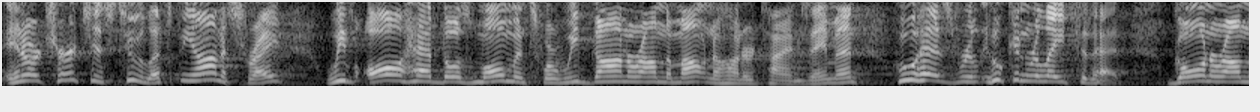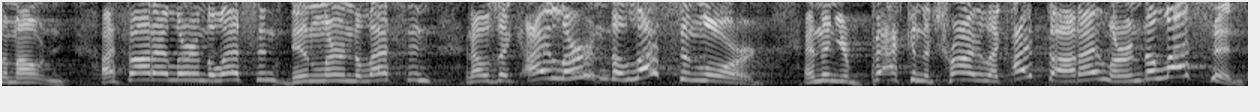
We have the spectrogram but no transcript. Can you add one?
in our churches too. Let's be honest, right? We've all had those moments where we've gone around the mountain a hundred times. Amen. Who has who can relate to that? Going around the mountain. I thought I learned the lesson, didn't learn the lesson, and I was like, I learned the lesson, Lord. And then you're back in the trial. You're like, I thought I learned the lesson.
